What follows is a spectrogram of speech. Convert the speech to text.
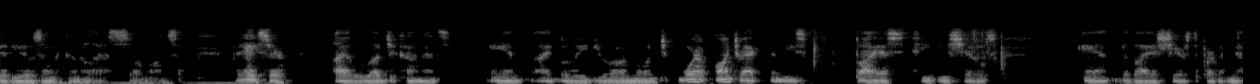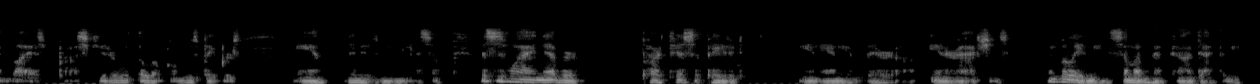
video is only going to last so long. So, but hey, sir, I loved your comments, and I believe you're on more, more on track than these biased TV shows and the biased sheriff's department that biased prosecutor with the local newspapers and the news media. So this is why I never participated in any of their uh, interactions. And believe me, some of them have contacted me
